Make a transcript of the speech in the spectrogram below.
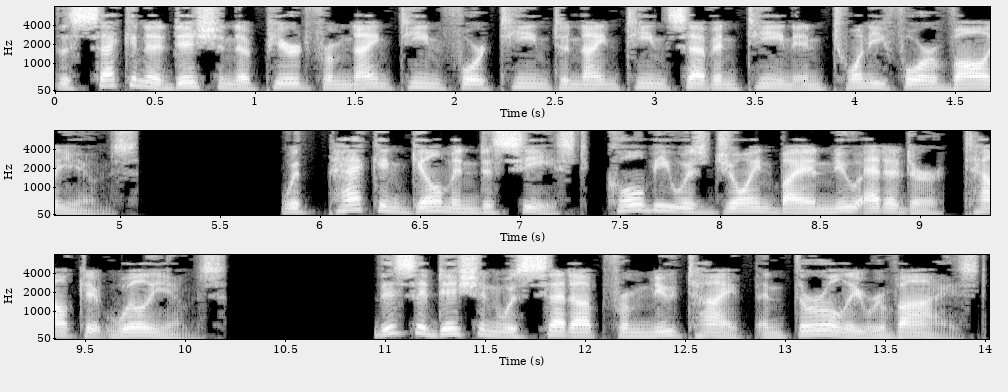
The second edition appeared from 1914 to 1917 in 24 volumes. With Peck and Gilman deceased, Colby was joined by a new editor, Talcott Williams. This edition was set up from new type and thoroughly revised.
